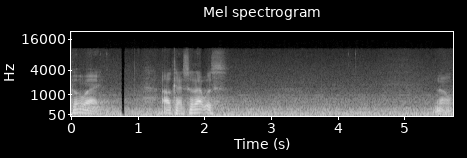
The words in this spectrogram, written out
Go away. Okay, so that was. No.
